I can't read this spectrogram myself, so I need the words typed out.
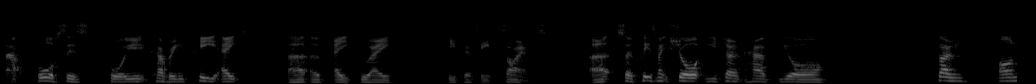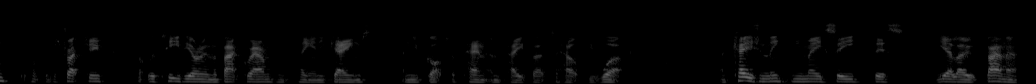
about forces for you covering P8 uh, of AQA GCSE Science. Uh, so please make sure you don't have your phone on, so it's not to distract you, not the TV on in the background, you're not playing any games, and you've got a pen and paper to help you work. Occasionally you may see this yellow banner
